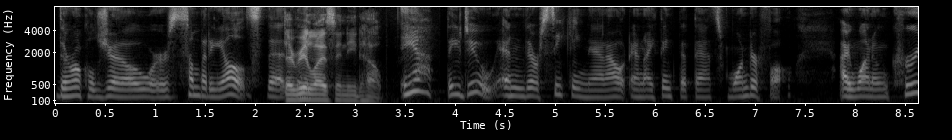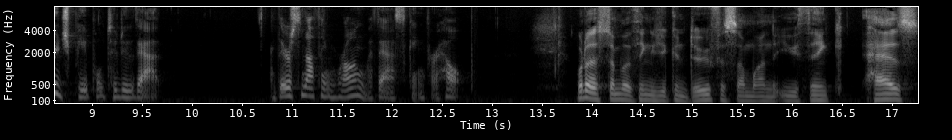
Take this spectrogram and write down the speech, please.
their Uncle Joe or somebody else that they realize they need help. Yeah, they do. And they're seeking that out. And I think that that's wonderful. I want to encourage people to do that. There's nothing wrong with asking for help. What are some of the things you can do for someone that you think has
